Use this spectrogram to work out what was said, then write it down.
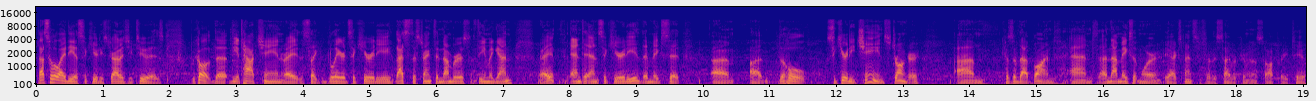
That's the whole idea of security strategy too is, we call it the, the attack chain, right? It's like layered security. That's the strength in numbers theme again, right? End-to-end -end security that makes it, um, uh, the whole security chain stronger because of that bond, and, and that makes it more yeah, expensive for the cyber criminals to operate too.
